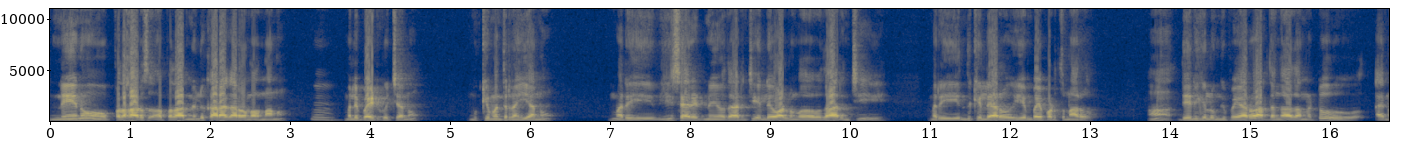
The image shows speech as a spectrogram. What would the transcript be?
నేను పదహారు పదహారు నెలలు కారాగారంలో ఉన్నాను. మళ్ళీ బయటకు వచ్చాను. ముఖ్యమంత్రిని అయ్యాను. మరి విజయసాయిరెడ్డిని ఉదాహరించి వెళ్ళే వాళ్ళని ఉదాహరించి మరి ఎందుకు వెళ్ళారో ఏం భయపడుతున్నారో దేనికి లొంగిపోయారో అర్థం కాదన్నట్టు ఆయన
